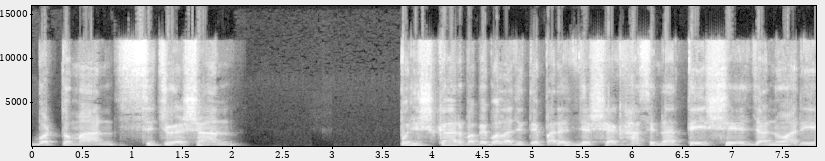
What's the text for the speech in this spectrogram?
বর্তমান সিচুয়েশন পরিষ্কারভাবে বলা যেতে পারে যে শেখ হাসিনা তেইশে জানুয়ারি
